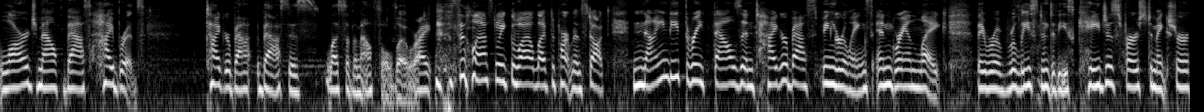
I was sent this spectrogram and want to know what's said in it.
largemouth bass hybrids. Tiger ba bass is less of a mouthful, though, right? so last week, the Wildlife Department stocked 93,000 tiger bass fingerlings in Grand Lake. They were released into these cages first to make sure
